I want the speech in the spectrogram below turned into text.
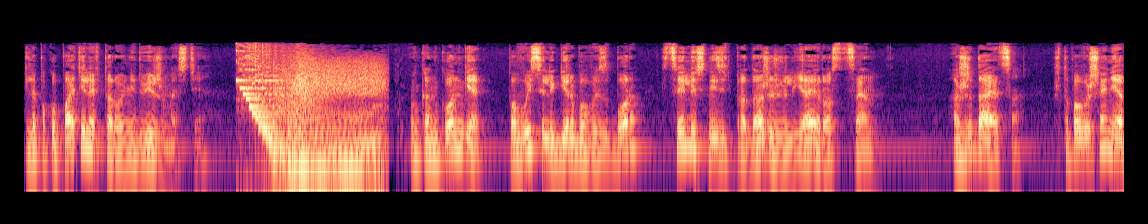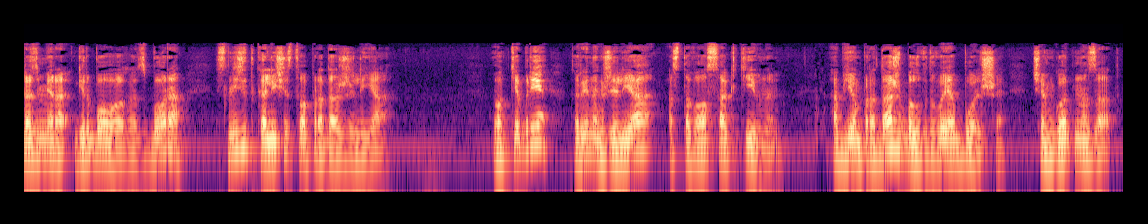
для покупателей второй недвижимости. В Гонконге повысили гербовый сбор с целью снизить продажи жилья и рост цен. Ожидается, что повышение размера гербового сбора снизит количество продаж жилья. В октябре рынок жилья оставался активным. Объем продаж был вдвое больше, чем год назад –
